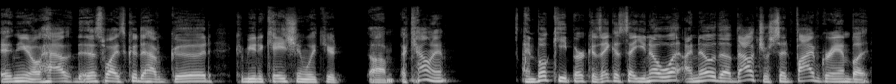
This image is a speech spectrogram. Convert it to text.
And you know, have that's why it's good to have good communication with your um, accountant and bookkeeper because they could say, you know what, I know the voucher said five grand, but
